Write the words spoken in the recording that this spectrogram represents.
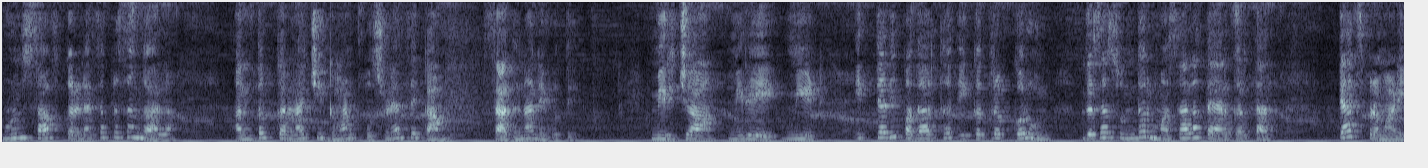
म्हणून साफ करण्याचा प्रसंग आला. अंतःकरणाची घाण पुसण्याचे काम साधनाने होते. मिरच्या मिरे मीठ इत्यादी पदार्थ एकत्र करून जसा सुंदर मसाला तयार करतात त्याचप्रमाणे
